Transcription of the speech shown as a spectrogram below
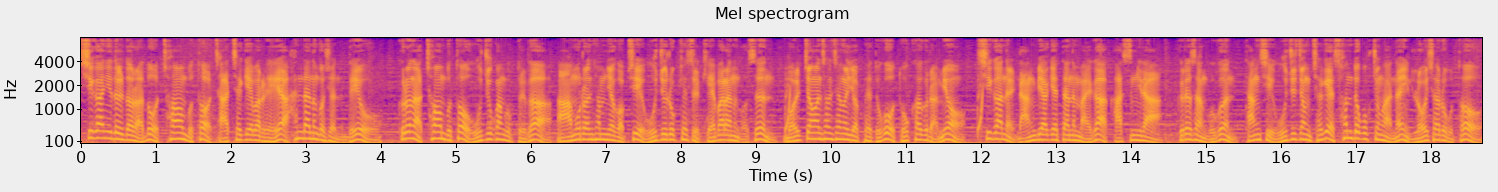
시간이 들더라도 처음부터 자체 개발을 해야 한다는 것이었는데요. 그러나 처음부터 우주 강국들과 아무런 협력 없이 우주 로켓을 개발하는 것은 멀쩡한 선생을 옆에 두고 독학을 하며 시간을 낭비하겠다는 말과 같습니다. 그래서 한국은 당시 우주 정책의 선도국 중 하나인 러시아로부터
